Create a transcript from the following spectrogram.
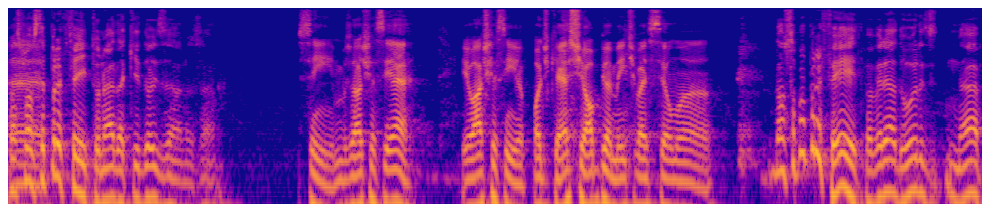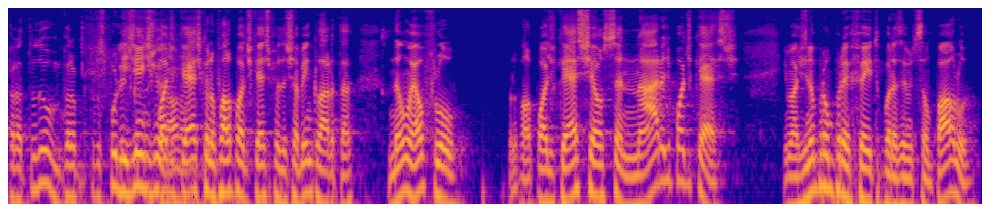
Próximo é... ser prefeito, né? Daqui dois anos. Né? Sim, mas eu acho que assim, é. Eu acho que assim, podcast obviamente vai ser uma. Não só para prefeito, para vereadores, né? Para tudo, para os políticos. E, gente, geral, podcast, né? que eu não falo podcast para deixar bem claro, tá? Não é o flow. Quando eu falo podcast, é o cenário de podcast. Imagina para um prefeito, por exemplo, de São Paulo,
